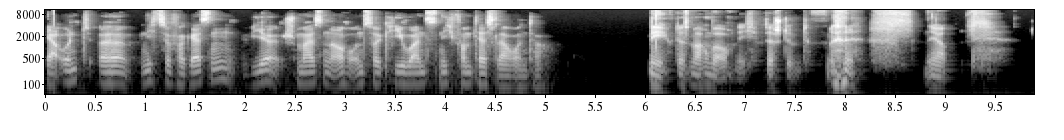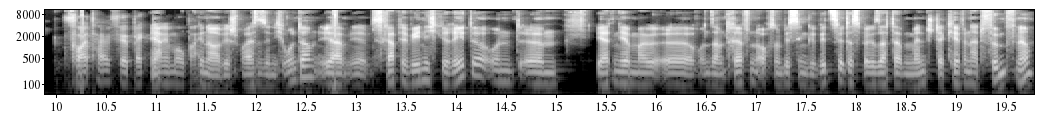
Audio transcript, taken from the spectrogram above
ja, und äh, nicht zu vergessen, wir schmeißen auch unsere Key Ones nicht vom Tesla runter. Nee, das machen wir auch nicht. Das stimmt. ja. Vorteil für BlackBerry ja, Mobile. Genau, wir schmeißen sie nicht runter. Ja, es gab ja wenig Geräte und ähm, wir hatten ja mal äh, auf unserem Treffen auch so ein bisschen gewitzelt, dass wir gesagt haben, Mensch, der Kevin hat fünf, ne?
